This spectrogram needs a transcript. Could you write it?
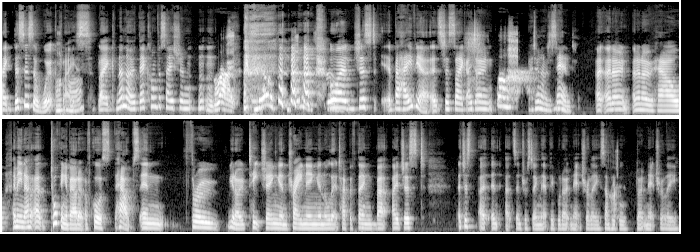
Like this is a Uh-huh. workplace like no no that conversation mm-mm. Right. No, or just eh, behavior it's just like i don't well, I don't understand. I, I don't. I don't know how. I mean, I, I, talking about it, of course, helps, and through you know teaching and training and all that type of thing. But I just, it just, it's interesting that people don't naturally. Some people don't naturally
